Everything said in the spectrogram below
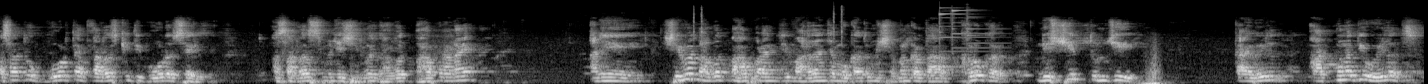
असा तो गोड त्यातला रस किती गोड असेल. असा रस म्हणजे श्रीमद भागवत महापुराण आहे. आणि श्रीमद भागवत महापुराणची महाराजांच्या मुखात तुम्ही श्रवण करता खरोखर निश्चित तुमची काय होईल? आत्मोन्नती होईलच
